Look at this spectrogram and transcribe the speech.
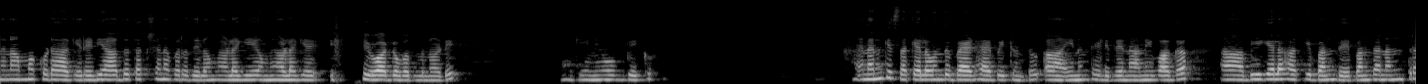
ನನ್ನ ಅಮ್ಮ ಕೂಡ ಹಾಗೆ ರೆಡಿ ಆದ ತಕ್ಷಣ ಬರೋದಿಲ್ಲ, ಒಮ್ಮೆ ಒಳಗೆ ಒಮ್ಮೆ ಒಳಗೆ ಇವಾಗ ಬದಲು ನೋಡಿ. ಹಾಗೇನೆ ಹೋಗಬೇಕು. ನನಗೆ ಸಹ ಕೆಲವೊಂದು ಬ್ಯಾಡ್ ಹ್ಯಾಬಿಟ್ ಉಂಟು. ಏನಂತ ಹೇಳಿದರೆ ನಾನು ಇವಾಗ ಬೀಗೆಲ್ಲ ಹಾಕಿ ಬಂದೆ. ಬಂದ ನಂತರ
